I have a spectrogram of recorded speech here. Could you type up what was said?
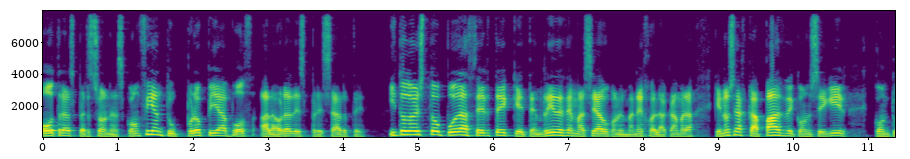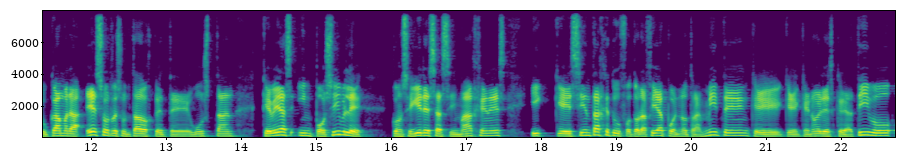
otras personas. Confía en tu propia voz a la hora de expresarte. Y todo esto puede hacerte que te enriedes demasiado con el manejo de la cámara, que no seas capaz de conseguir con tu cámara esos resultados que te gustan, que veas imposible conseguir esas imágenes y que sientas que tus fotografías pues no transmiten, que, que, no eres creativo,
